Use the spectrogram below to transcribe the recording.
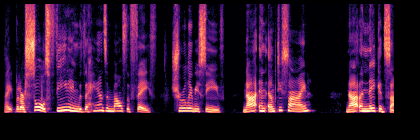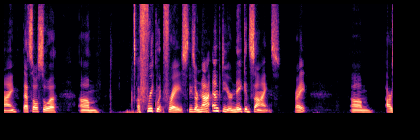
right? But our souls feeding with the hands and mouth of faith truly receive not an empty sign, not a naked sign. That's also a, um, a frequent phrase. These are not empty or naked signs, right? Um, our,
